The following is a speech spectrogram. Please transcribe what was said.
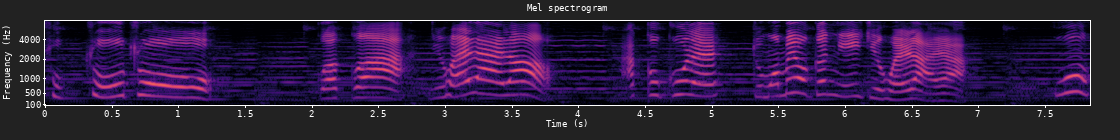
草草草，果果，你回来了！啊，姑姑嘞，怎么没有跟你一起回来呀？哦，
